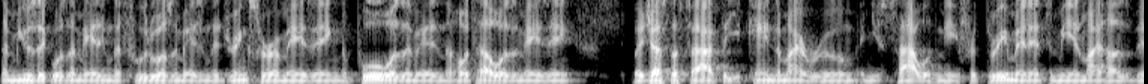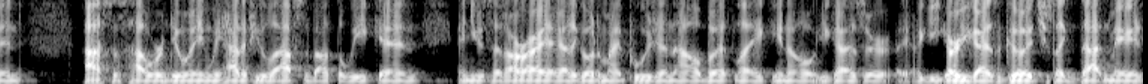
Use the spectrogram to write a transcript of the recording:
The music was amazing, the food was amazing, the drinks were amazing, the pool was amazing, the hotel was amazing. But just the fact that you came to my room and you sat with me for three minutes, me and my husband, asked us how we're doing. We had a few laughs about the weekend, and you said, "All right, I got to go to my puja now, but like, you know, you guys are are you guys good?" She's like, "That made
